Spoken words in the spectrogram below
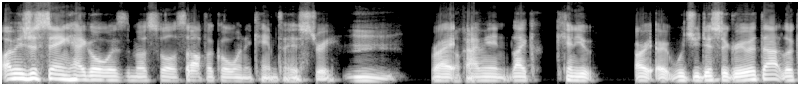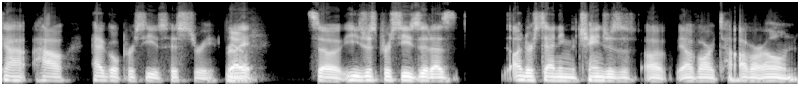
I mean, just saying Hegel was the most philosophical when it came to history, Mm. right? Okay. I mean, like, can you, are, are- would you disagree with that? Look at how Hegel perceives history, Yeah. right? So he just perceives it as understanding the changes of, of, of our t- of our own,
